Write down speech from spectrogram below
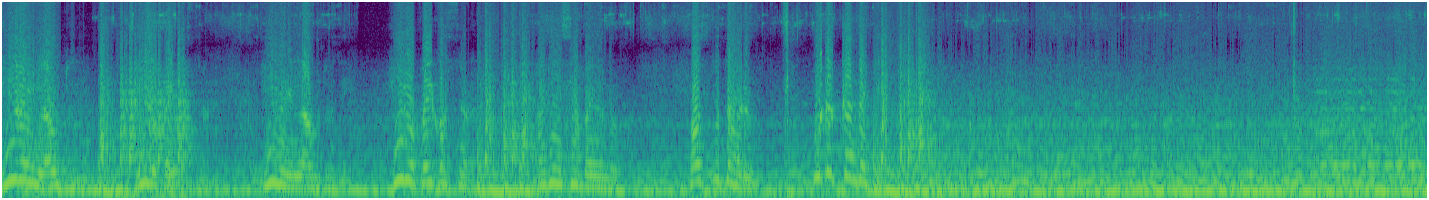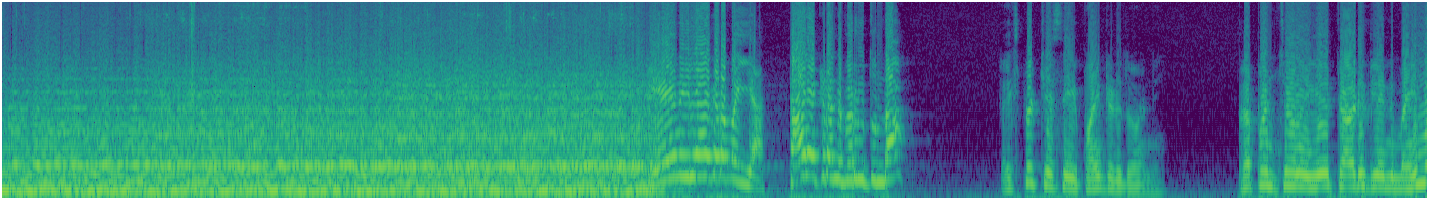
హీరోయిన్ లాగుతుంది హీరో పైకి వస్తాడు హీరోయిన్ లాగుతుంది హీరో పైకి వస్తాడు అదే సమయంలో పసుపు తాడు పుట్టుకండి ఏమి తాడు ఎక్కడన్నా పెరుగుతుందా? ఎక్స్పెక్ట్ చేసే ఈ పాయింట్ అడుగుతామని ప్రపంచంలో ఏ తాడుకు లేని మహిమ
